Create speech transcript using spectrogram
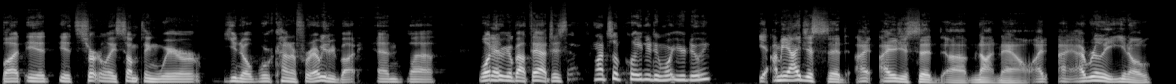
but it it's certainly something where you know we're kind of for everybody. And uh, wondering about that is that contemplated in what you're doing? Yeah, I mean, I just said I I just said uh, not now. I I really you know.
